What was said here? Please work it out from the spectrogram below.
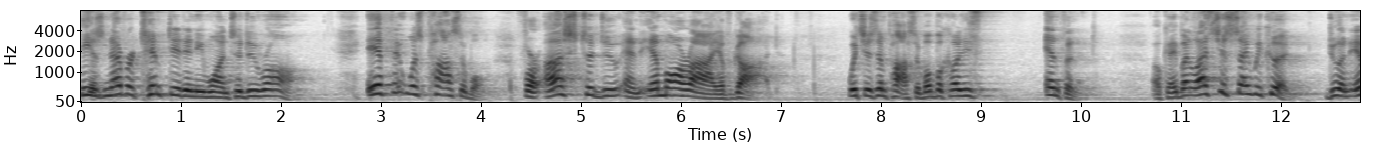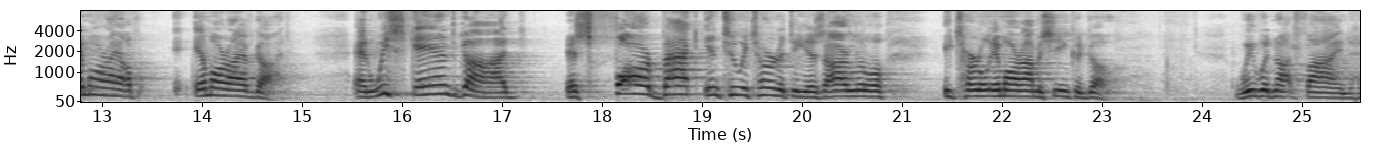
He has never tempted anyone to do wrong. If it was possible for us to do an MRI of God, which is impossible because he's infinite, okay, but let's just say we could do an MRI of, MRI of God, and we scanned God as far back into eternity as our little eternal MRI machine could go, we would not find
